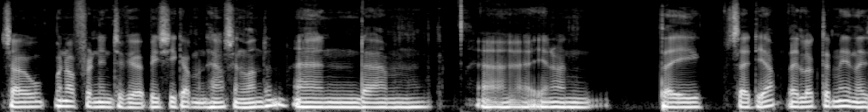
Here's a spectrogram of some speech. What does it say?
So we went off for an interview at BC Government House in London, and um, uh, you know, and they said, yeah. They looked at me and they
